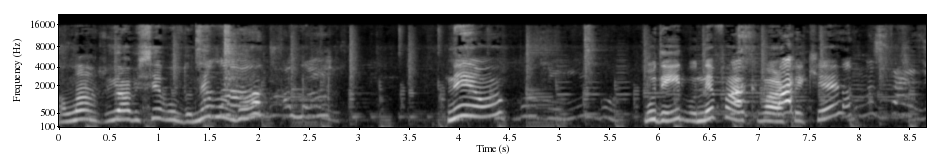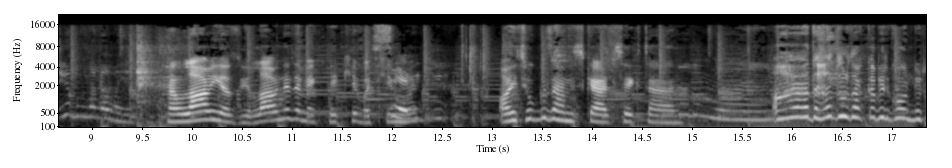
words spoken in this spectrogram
Allah Rüya bir şey buldu. Ne buldu? Ne o? Bu değil bu. Bu değil bu. Ne farkı var peki? Bak nasıl yazıyor bunlar hava yazıyor. Ha, love yazıyor. Love ne demek peki? Bakayım mı? Ay çok güzelmiş gerçekten. Aa daha dur dakika bir gol bir.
